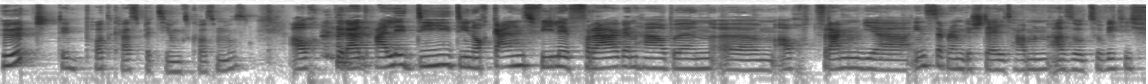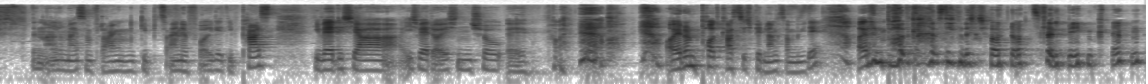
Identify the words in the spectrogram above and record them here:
hört den Podcast Beziehungskosmos. Auch gerade alle die, die noch ganz viele Fragen haben, ähm, auch Fragen via Instagram gestellt haben. Also zu wirklich den allermeisten Fragen gibt es eine Folge, die passt. Die werde ich ja, ich werde euch einen Show, äh, euren Podcast, ich bin langsam müde, euren Podcast in den Show Notes verlinken.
